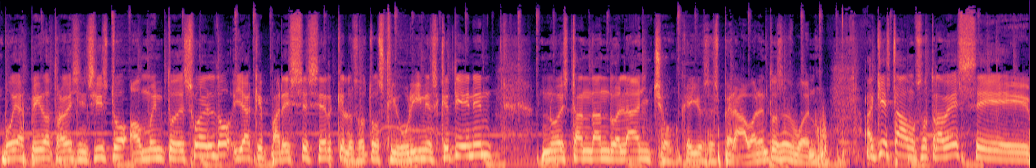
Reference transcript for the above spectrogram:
Voy a pedir otra vez, insisto, aumento de sueldo, ya que parece ser que los otros figurines que tienen no están dando el ancho que ellos esperaban. Entonces, bueno, aquí estábamos otra vez. Eh,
